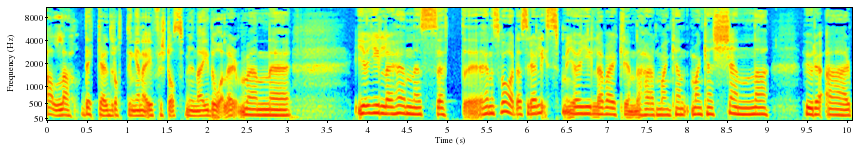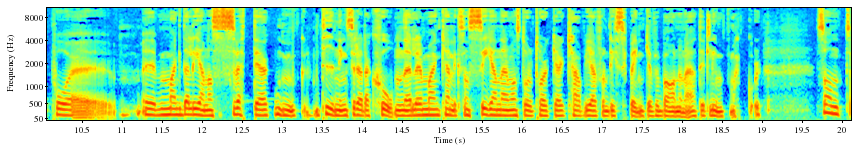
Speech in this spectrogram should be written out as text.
Alla deckardrottningarna är förstås mina idoler. Men eh, jag gillar hennes, sätt, eh, hennes vardagsrealism. Jag gillar verkligen det här att man kan, man kan känna hur det är på eh, Magdalenas svettiga mm, tidningsredaktion. Eller man kan liksom se när man står och torkar kaviar från diskbänken för barnen har ätit limpmackor. Sånt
